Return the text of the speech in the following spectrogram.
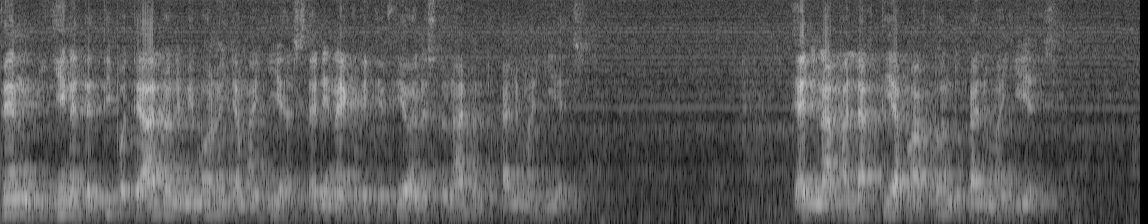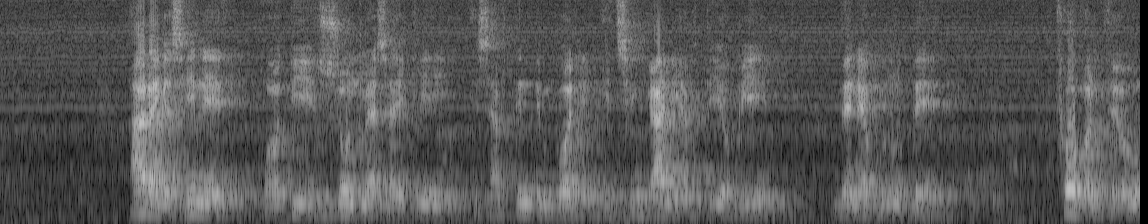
Δεν γίνεται τίποτε άλλο μη μόνο για μαγείας. Θέλει να εκδικηθεί ο ένας τον άλλον, το κάνει μαγείας. Θέλει να απαλλαχτεί από αυτόν, το κάνει μαγείας. Άρα είναι ότι ζουν μέσα εκεί σε αυτήν την πόλη οι τσιγκάνοι αυτοί οι οποίοι δεν έχουν ούτε φόβον Θεού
